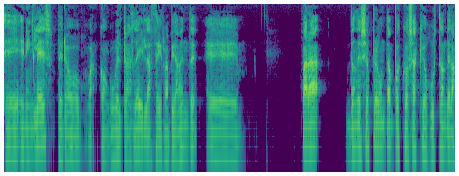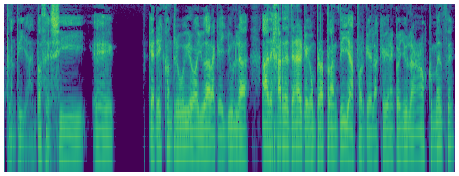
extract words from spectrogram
eh, en inglés, pero bueno, con Google Translate la hacéis rápidamente, eh, para donde se os preguntan pues cosas que os gustan de las plantillas. Entonces, si eh, queréis contribuir o ayudar a que Joomla, a dejar de tener que comprar plantillas porque las que vienen con Joomla no nos convencen,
